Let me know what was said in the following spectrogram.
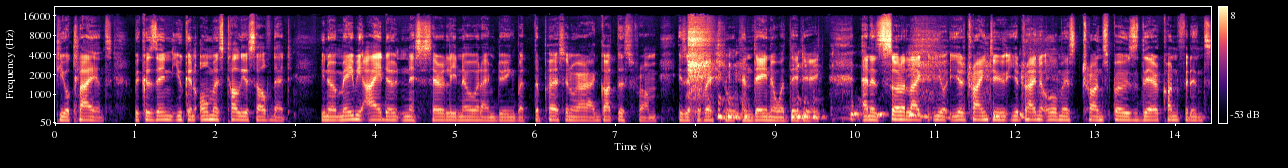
to your clients. Because then you can almost tell yourself that you know, maybe I don't necessarily know what I'm doing, but the person where I got this from is a professional and they know what they're doing. And it's sort of like you're, you're trying to you're trying to almost transpose their confidence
